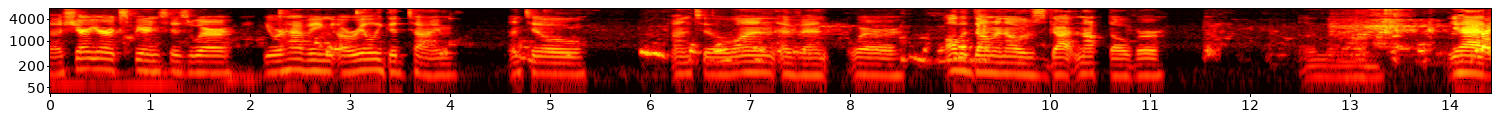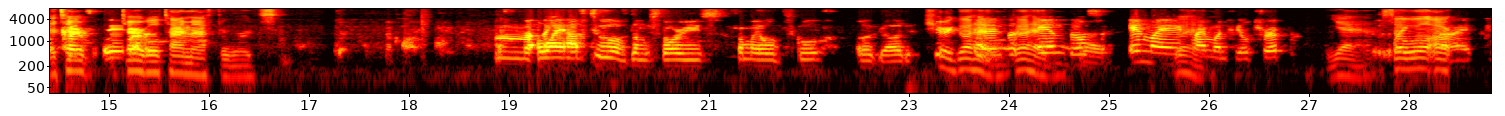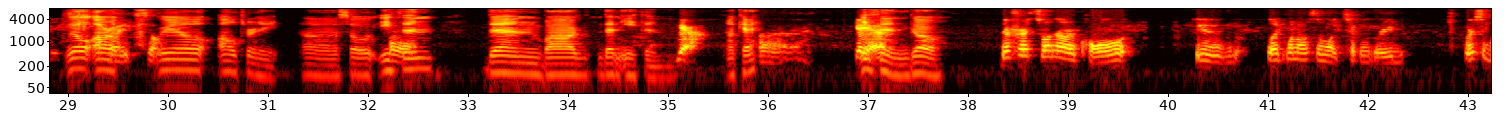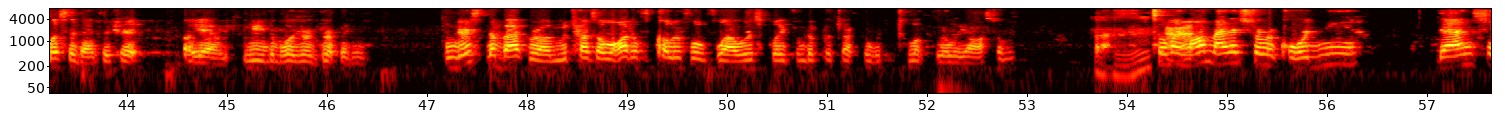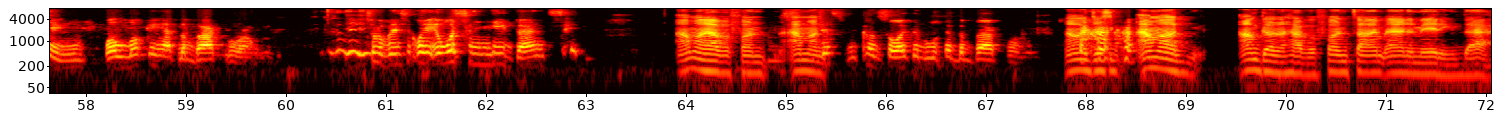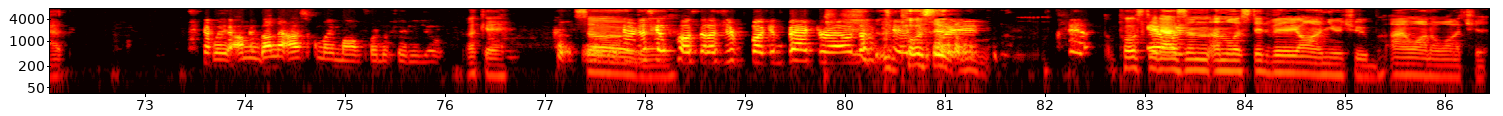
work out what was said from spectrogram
uh, share your experiences where you were having a really good time until until one event where all the dominoes got knocked over. And um, you had a terrible terrible time afterwards. Mm, Oh, I have two of them stories from my old school. Oh god. Sure, go ahead. and, Go ahead. and those in my time on field trip. Yeah. So Like, we'll uh, alright. we'll uh, Alright, so we'll alternate. Uh, so Ethan, then Bog, then Ethan. Yeah. Okay. uh, Yeah, yeah. Ethan, go. the first one I recall is like when I was in like second grade. We're supposed to dance and shit. Oh yeah, we the boys are dripping. And there's the background, which has a lot of colorful flowers played from the projector, which looked really awesome. Mhm. So my mom managed to record me dancing while looking at the background. So basically, it was me dancing I'm gonna have a fun. I'm gonna. just because so I could look at the background. I'm gonna just. I'm a. I'm gonna have a fun time animating that. Wait, I'm gonna ask my mom for the video. Okay. So You're just the- gonna post that as your fucking background. I'm post it. Post it as an unlisted video on YouTube. I want to watch it.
